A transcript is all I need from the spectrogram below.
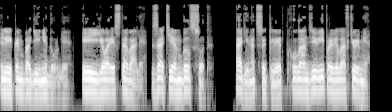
ликом богини Дурги, и ее арестовали. Затем был суд. 11 лет Пхуландеви провела в тюрьме.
